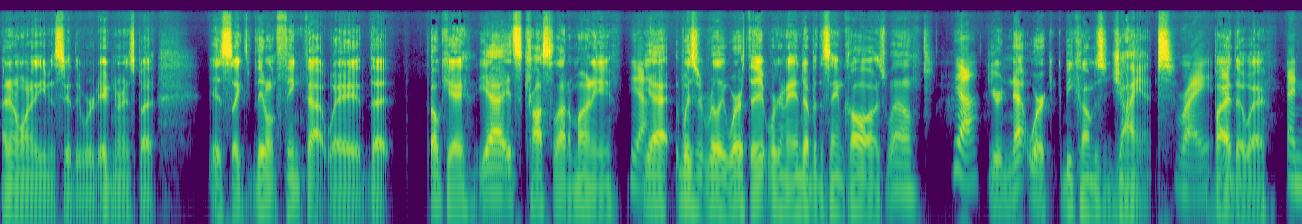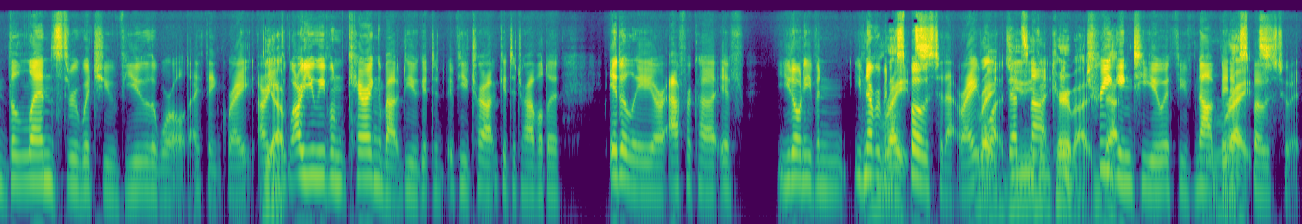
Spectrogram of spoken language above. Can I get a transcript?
I don't want to even say the word ignorance, but it's like they don't think that way that, okay, yeah, it's cost a lot of money. Yeah. Yeah. Was it really worth it? We're going to end up in the same college. Well, yeah. Your network becomes giant. Right. By and, the way. And the lens through which you view the world, I think, right? Are yep. you are you even caring about do you get to if you tra- get to travel to Italy or Africa if you don't even you've never been right. exposed to that, right? Right. Well, that's not care about intriguing to you if you've not been right. exposed to it.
